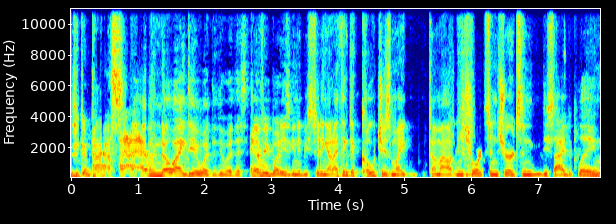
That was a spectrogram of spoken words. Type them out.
you can pass. I, I have no idea what to do with this. Everybody's going to be sitting out. I think the coaches might come out in shorts and shirts and decide to play.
